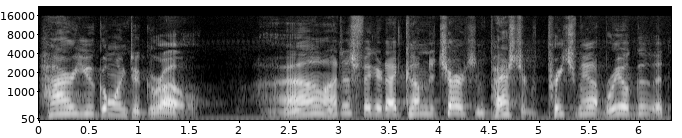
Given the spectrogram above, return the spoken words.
How are you going to grow? Well, I just figured I'd come to church and pastor would preach me up real good.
